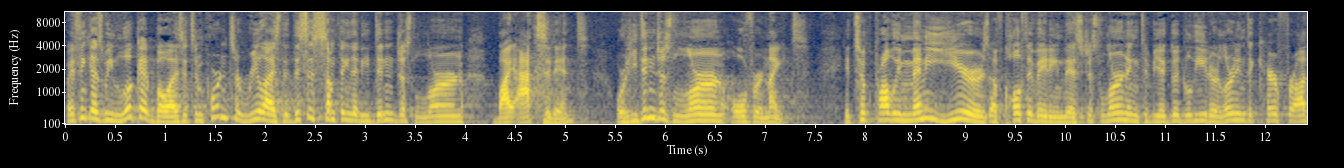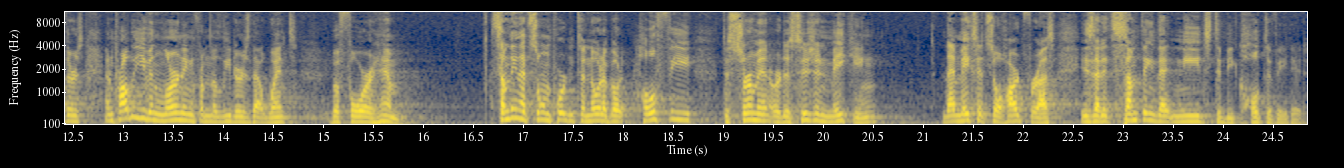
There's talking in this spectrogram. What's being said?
But I think as we look at Boaz, it's important to realize that this is something that he didn't just learn by accident, or he didn't just learn overnight. It took probably many years of cultivating this, just learning to be a good leader, learning to care for others, and probably even learning from the leaders that went before him. Something that's so important to note about healthy discernment or decision making that makes it so hard for us is that it's something that needs to be cultivated.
